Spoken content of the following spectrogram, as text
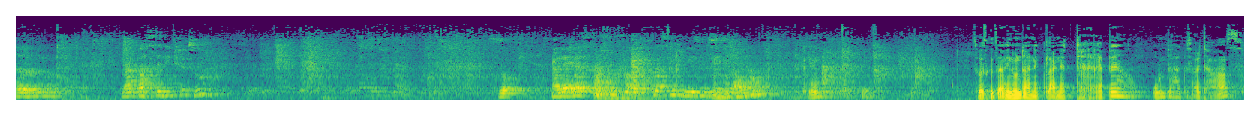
Ähm, Marc, machst du die Tür zu? So. Bei der ersten Stufe aufpassen, die ist ein bisschen mhm. kleiner. Okay. So, jetzt geht es hinunter eine kleine Treppe unterhalb des Altars.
